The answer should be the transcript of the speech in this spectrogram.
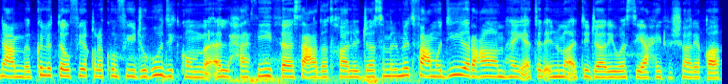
نعم كل التوفيق لكم في جهودكم الحثيثة. سعادة خالد جاسم المدفع مدير عام هيئة الإنماء التجاري والسياحي في الشارقة.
